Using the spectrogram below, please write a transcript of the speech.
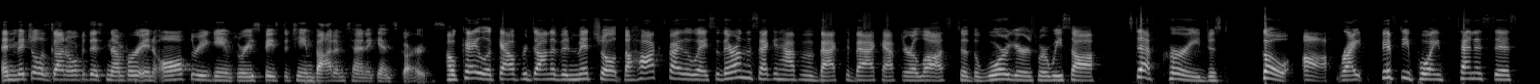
and Mitchell has gone over this number in all three games where he's faced a team bottom 10 against guards. Okay, look out for Donovan Mitchell. The Hawks, by the way, so they're on the second half of a back to back after a loss to the Warriors, where we saw Steph Curry just go off, right? 50 points, 10 assists,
